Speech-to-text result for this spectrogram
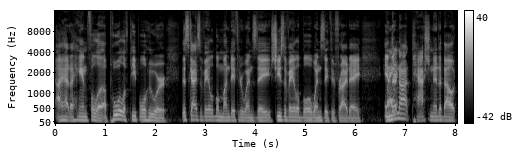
i had a handful a pool of people who were this guy's available monday through wednesday she's available wednesday through friday. And they're not passionate about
